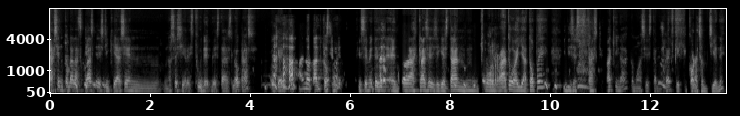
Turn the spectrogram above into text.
hacen todas las clases y que hacen, no sé si eres tú de, estas locas, ¿ok? no tanto que se meten en, todas las clases y que están todo el rato ahí a tope y dices, qué máquina, ¿cómo hace esta mujer? ¿Qué, corazón tiene?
